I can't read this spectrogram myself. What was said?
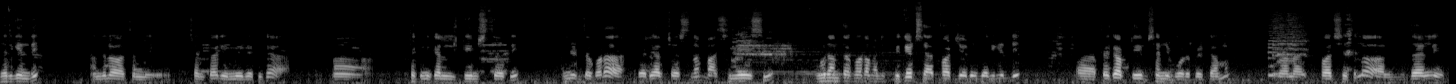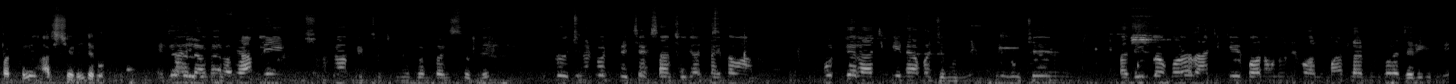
జరిగింది. అందులో అతన్ని చంపారు ఇమీడియట్గా మా టెక్నికల్ టీమ్స్ తోటి అన్నిటితో కూడా దర్యాప్తు చేస్తున్నాం. మా సిఐసి ఊరంతా కూడా మళ్ళీ పికెట్స్ ఏర్పాటు చేయడం జరిగింది. పికప్ టీమ్స్ అన్ని కూడా పెట్టాము. వాళ్ళ పరిస్థితుల్లో వాళ్ళ ముద్దాయిల్ని పట్టుకుని అరెస్ట్ చేయడం జరుగుతుంది ఇప్పుడు వచ్చినటువంటి ప్రత్యేక సాక్షులు మిగతా పూర్తిగా రాజకీయ నేపథ్యం ఉంది. వచ్చే దీంట్లో కూడా రాజకీయ కోణంలోనే వాళ్ళు మాట్లాడడం కూడా జరిగింది.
